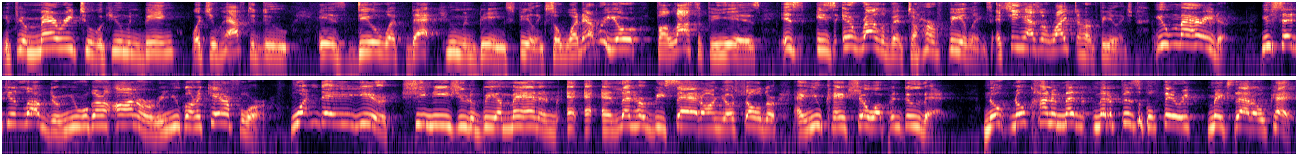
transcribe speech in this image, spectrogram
If you're married to a human being, what you have to do is deal with that human being's feelings. So whatever your philosophy is, is, is irrelevant to her feelings. And she has a right to her feelings. You married her. You said you loved her and you were going to honor her and you're going to care for her. One day a year, she needs you to be a man and, and, and let her be sad on your shoulder, and you can't show up and do that. No, no kind of met- metaphysical theory makes that okay.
